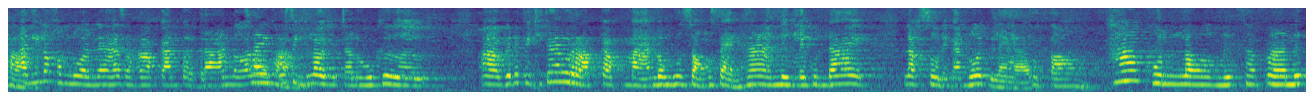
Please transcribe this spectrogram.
ค่ะ อันนี้เราคำนวณนะคะสำหรับการเปิดร้านเนาะใช่ค่ะ แล้วสิ่งที่เราอยากจะรู้คืออ่าเบนฟิตที่ได้รับกลับมาลงทุน2องแสนห้าหนึ่งเลยคุณได้ หลักสูตรในการนวดอยู่แล้ว ถูกต้อง ถ้าคุณลองนึกสักเอ่อนึก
